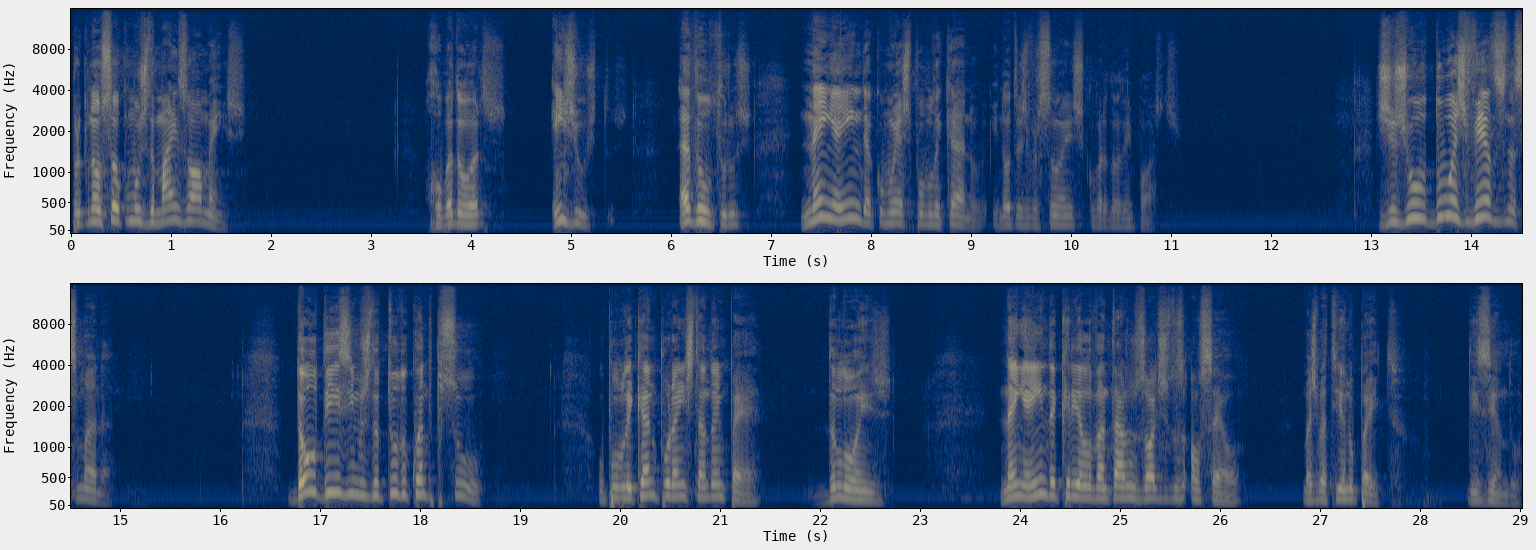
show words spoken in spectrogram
porque não sou como os demais homens, roubadores, injustos, adúlteros, nem ainda como este publicano, e noutras versões, cobrador de impostos. Jejuo duas vezes na semana. Dou dízimos de tudo quanto possuo. O publicano, porém, estando em pé, de longe, nem ainda queria levantar os olhos ao céu, mas batia no peito, dizendo:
